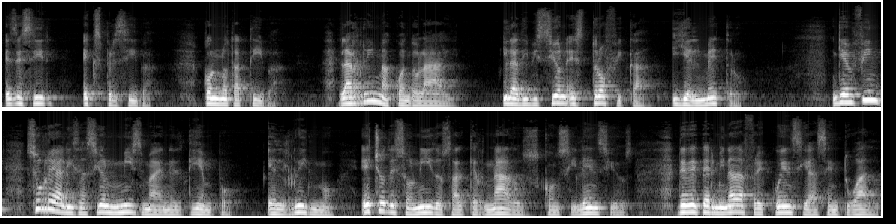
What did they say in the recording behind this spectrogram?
es decir, expresiva, connotativa, la rima cuando la hay, y la división estrófica y el metro, y en fin su realización misma en el tiempo, el ritmo, hecho de sonidos alternados con silencios, de determinada frecuencia acentual.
